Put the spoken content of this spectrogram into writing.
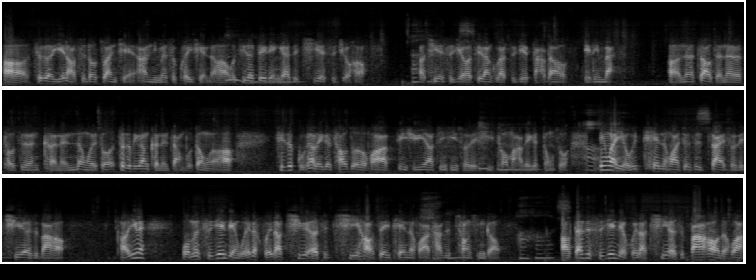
啊，这个严老师都赚钱啊，你们是亏钱的哈。嗯、我记得这一天应该是七月十九号，啊，七月十九号这张股票直接达到跌停板，啊，那造成了投资人可能认为说这个地方可能涨不动了哈。其实股票的一个操作的话，必须要进行所谓的洗筹码的一个动作。另外有一天的话，就是在所谓的七月二十八号，好，因为我们时间点回到回到七月二十七号这一天的话，它是创新高啊。好，但是时间点回到七月二十八号的话，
